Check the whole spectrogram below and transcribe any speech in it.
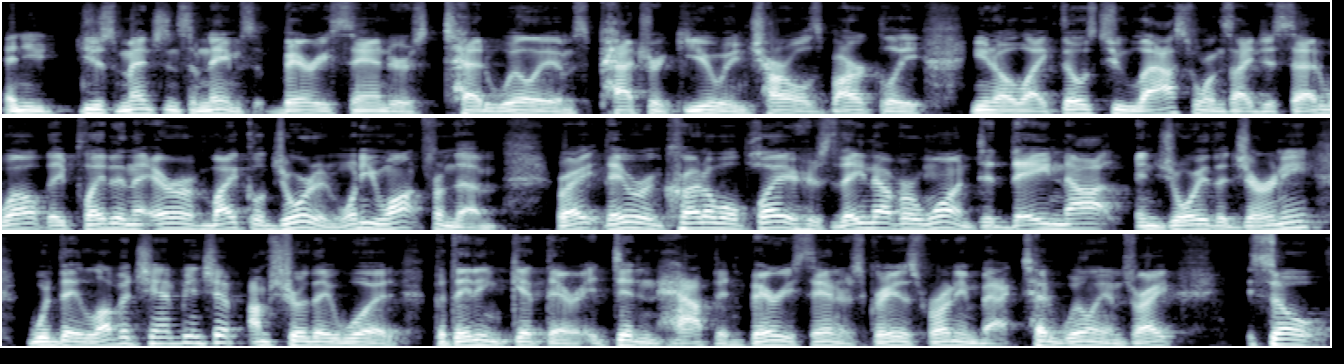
and you, you just mentioned some names: Barry Sanders, Ted Williams, Patrick Ewing, Charles Barkley. You know, like those two last ones I just said. Well, they played in the era of Michael Jordan. What do you want from them, right? They were incredible players. They never won. Did they not enjoy the journey? Would they love a championship? I'm sure they would, but they didn't get there. It didn't happen. Barry Sanders, greatest running back. Ted Williams, right? So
